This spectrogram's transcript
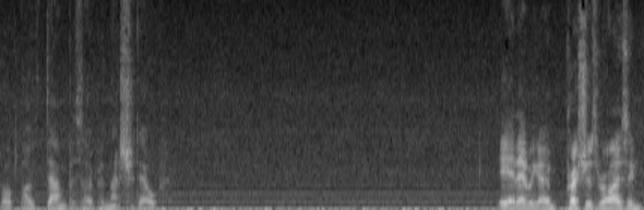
Got both dampers open, that should help. Yeah, there we go. Pressure's rising.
